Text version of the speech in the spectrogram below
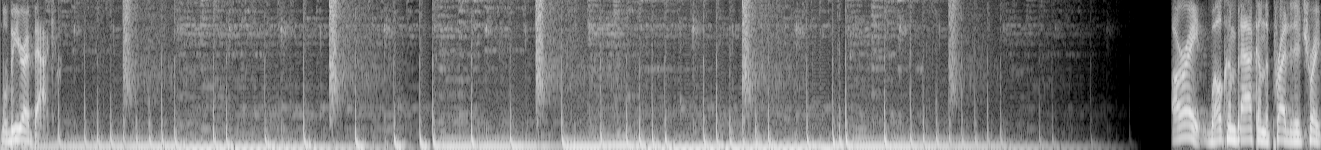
We'll be right back. All right, welcome back on the Pride of Detroit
